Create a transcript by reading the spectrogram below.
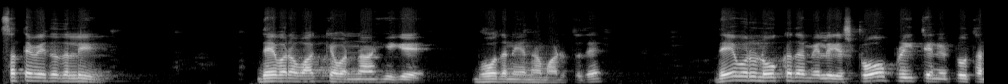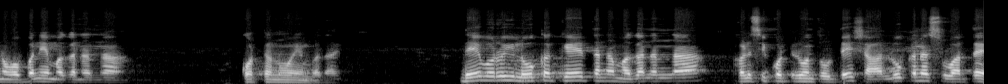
ಸತ್ಯವೇದದಲ್ಲಿ ದೇವರ ವಾಕ್ಯವನ್ನ ಹೀಗೆ ಬೋಧನೆಯನ್ನ ಮಾಡುತ್ತದೆ. ದೇವರು ಲೋಕದ ಮೇಲೆ ಎಷ್ಟೋ ಪ್ರೀತಿಯನ್ನಿಟ್ಟು ತನ್ನ ಒಬ್ಬನೇ ಮಗನನ್ನ ಕೊಟ್ಟನು ಎಂಬುದಾಗಿ. ದೇವರು ಈ ಲೋಕಕ್ಕೆ ತನ್ನ ಮಗನನ್ನ ಕಳಿಸಿಕೊಟ್ಟಿರುವಂತ ಉದ್ದೇಶ ಲೋಕನ ಸುವಾರ್ತೆ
